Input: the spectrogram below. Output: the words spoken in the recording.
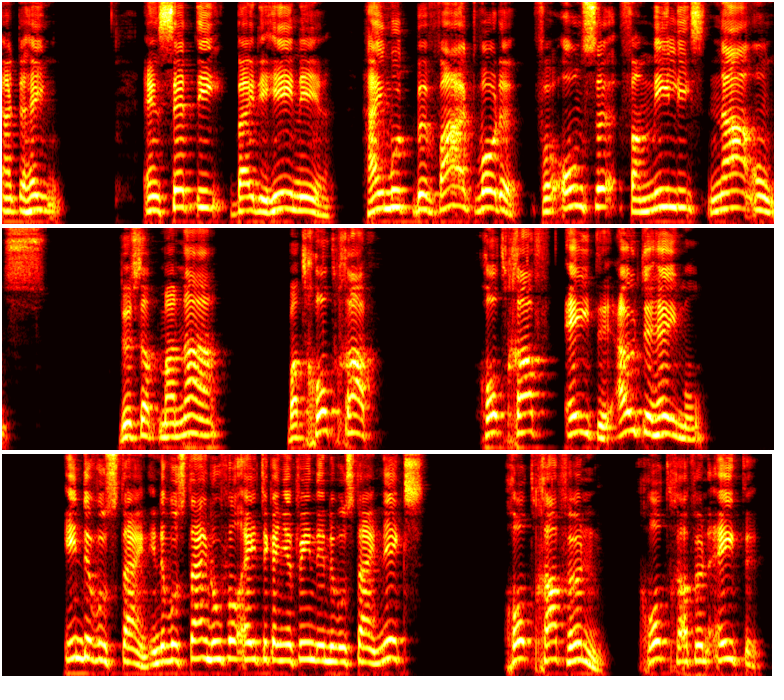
uit de hemel. En zet die bij de Heer neer. Hij moet bewaard worden voor onze families na ons. Dus dat mana, wat God gaf. God gaf eten uit de hemel. In de woestijn. In de woestijn, hoeveel eten kan je vinden in de woestijn? Niks. God gaf hun. God gaf hun eten.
